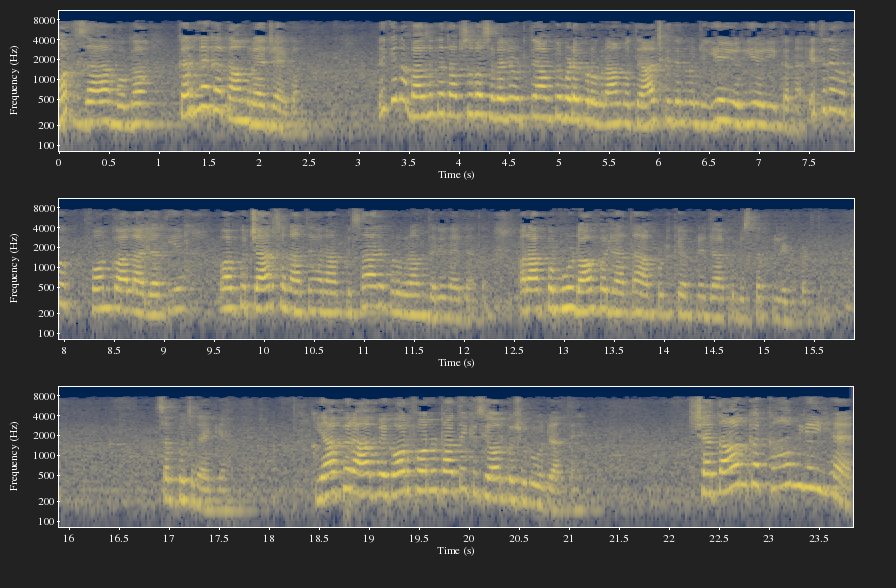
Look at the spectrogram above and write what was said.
وقت ضائع ہوگا، کرنے کا کام رہ جائے گا۔ دیکھیے نا، بعض اوقات آپ صبح سویرے اٹھتے ہیں، آپ کے بڑے پروگرام ہوتے ہیں، آج کے دن میں جو یہ اور یہ اور یہ کرنا اتنے میں کوئی فون کال آ جاتی ہے، وہ آپ کو چار سناتے ہیں اور آپ کے سارے پروگرام دھرے رہ جاتے ہیں۔ اور آپ کو موڈ آف ہو جاتا ہے، آپ اٹھ کے اپنے جا کے بستر پہ لیٹ پڑتے ہیں۔ سب کچھ رہ گیا۔ یا پھر آپ ایک اور فون اٹھاتے ہیں، کسی اور کو شروع ہو جاتے ہیں۔ شیطان کا کام یہی ہے،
